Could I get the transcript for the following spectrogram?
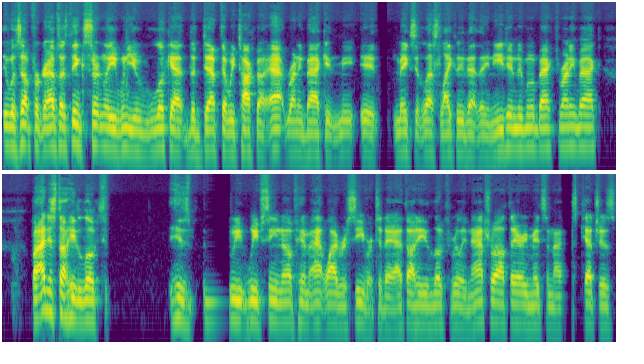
it was up for grabs. I think certainly when you look at the depth that we talked about at running back, it me, it makes it less likely that they need him to move back to running back. But I just thought he looked his we we've seen of him at wide receiver today. I thought he looked really natural out there. He made some nice catches,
